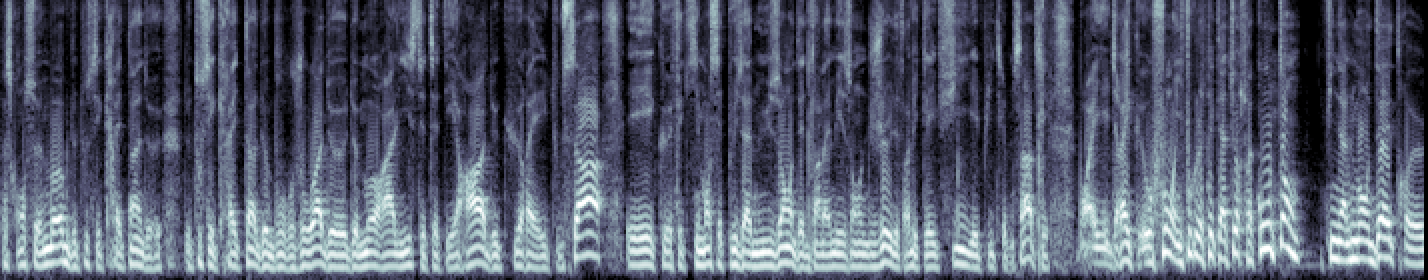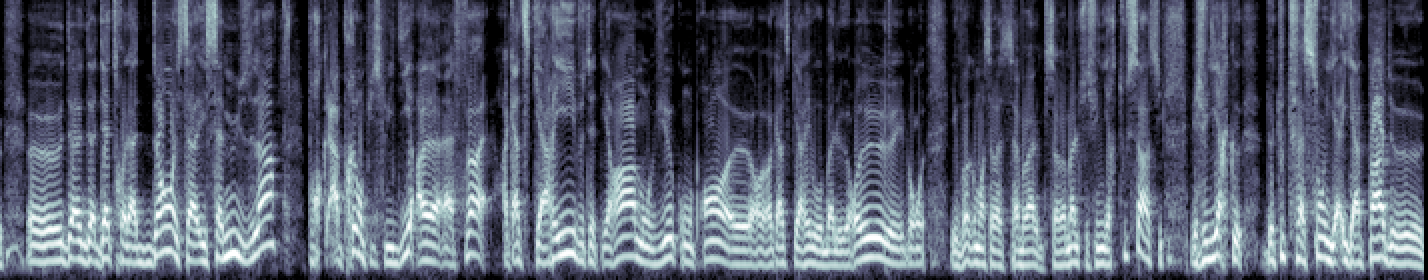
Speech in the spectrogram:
parce qu'on se moque de tous ces crétins de de tous ces crétins de bourgeois, de, de moralistes, etc., de curés et tout ça, et que effectivement c'est plus amusant d'être dans la maison de jeu, d'être avec les filles et puis comme ça. Bon, il dirait qu'au fond, il faut que le spectateur soit content finalement d'être euh, euh d'être là-dedans et ça il s'amuse là pour qu'après on puisse lui dire à la fin regarde ce qui arrive etc mon vieux comprend euh, regarde ce qui arrive au malheureux et bon il voit comment ça va ça va ça va mal se finir tout ça mais je veux dire que de toute façon il y a, y a, pas de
